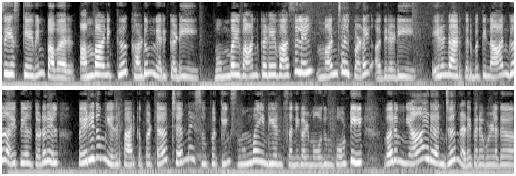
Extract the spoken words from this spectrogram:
சிஎஸ்கேவின் பவர். அம்பானிக்கு கடும் நெருக்கடி. மும்பை வான்கடே வாசலில் மஞ்சள் படை அதிரடி. இரண்டாயிரத்தி இருபத்தி நான்கு ஐபிஎல் தொடரில் பெரிதும் எதிர்பார்க்கப்பட்ட Chennai Super Kings Mumbai Indians அணிகள் மோதும் போட்டி வரும் ஞாயிறு அன்று நடைபெறவுள்ளது.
